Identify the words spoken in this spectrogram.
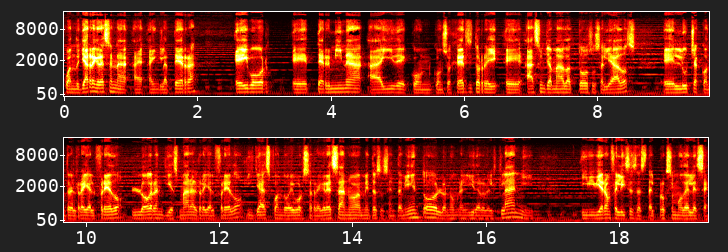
cuando ya regresan a, Inglaterra, Eivor eh, termina ahí de, con, su ejército, eh, hace un llamado a todos sus aliados, lucha contra el rey Alfredo, logran diezmar al rey Alfredo y ya es cuando Eivor se regresa nuevamente a su asentamiento, lo nombran líder del clan y, vivieron felices hasta el próximo DLC.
